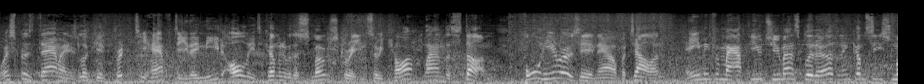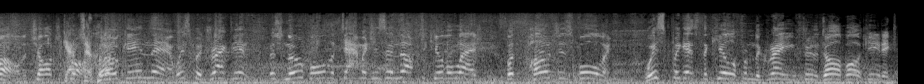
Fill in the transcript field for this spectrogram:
Whisper's damage looking pretty hefty. They need Ollie to come in with a smoke screen so he can't land the stun. Four heroes here now for Talon, aiming for Matthew, two-man split earth, and in comes C Small. The charge Gets across, a. Poke in there, Whisper dragged in, the snowball, the damage is enough to kill the ledge, but Pudge is falling. Whisper gets the kill from the grave through the Diabolic Edict,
